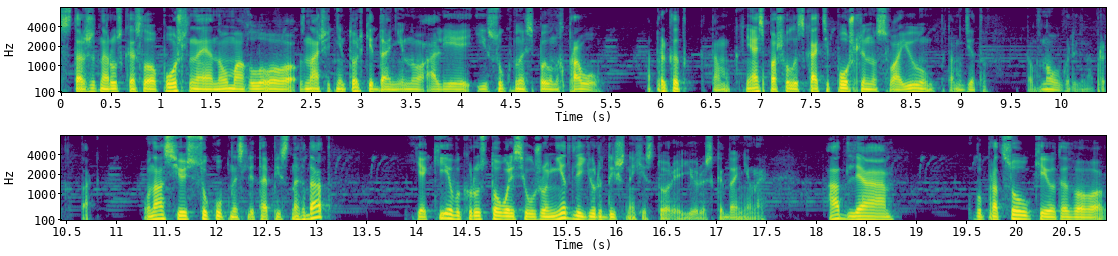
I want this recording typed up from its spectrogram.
старажытна-рускае слово пошліна яно магло значыць не толькі даніну але і сукупнасць пэўных правоў. Напрыклад там князь пашоў искать і пошліну сваю там где-то там, в новгороде напрыклад так у нас ёсць сукупнасць летапісных дат якія выкарыстоўваліся ўжо не для юрыдычнай гісторыі юрыйскай даніны а для выпрацоўкі вот этого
